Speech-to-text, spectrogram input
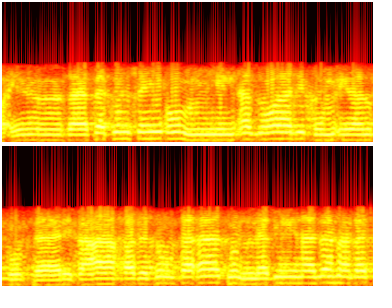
وإن فاتكم شيء من أزواجكم إلى الكفار فعاقبتم فآتوا الذين ذهبت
